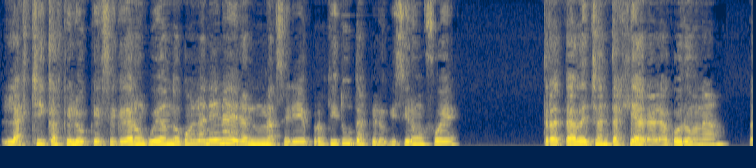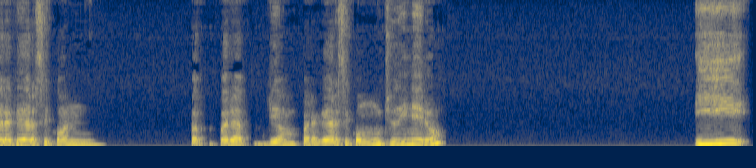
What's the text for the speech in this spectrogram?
las chicas que lo que se quedaron cuidando con la nena eran una serie de prostitutas que lo que hicieron fue tratar de chantajear a la corona para quedarse con para digamos para quedarse con mucho dinero y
